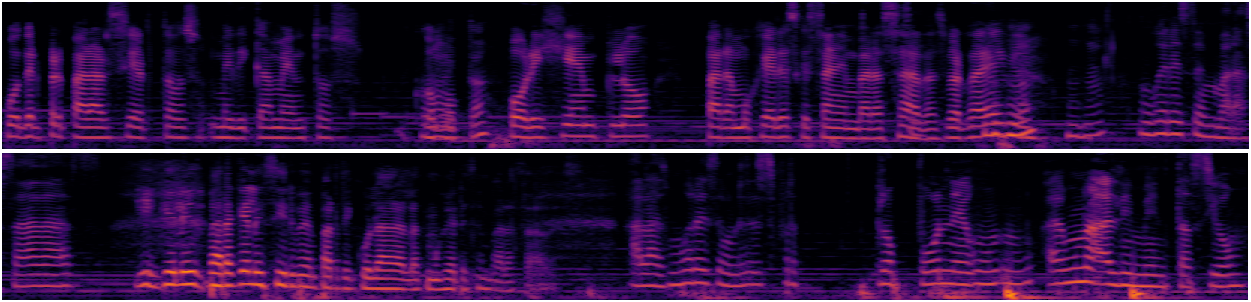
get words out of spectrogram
poder preparar ciertos medicamentos, Correcto. como por ejemplo para mujeres que están embarazadas, ¿verdad, Evia? Mujeres embarazadas. ¿Y en qué les- para qué les sirve en particular a las mujeres embarazadas? A las mujeres embarazadas pro- propone un- una alimentación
